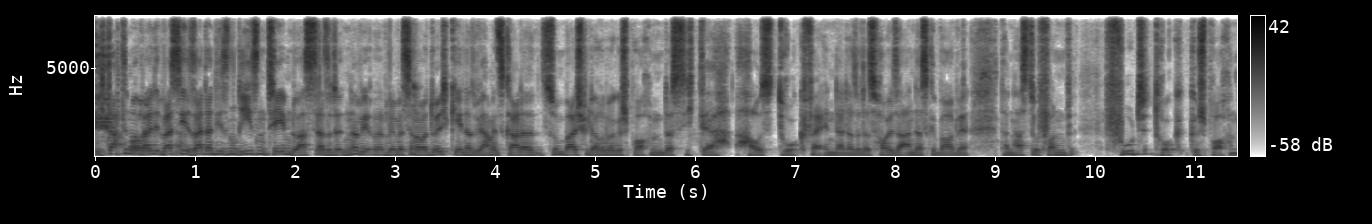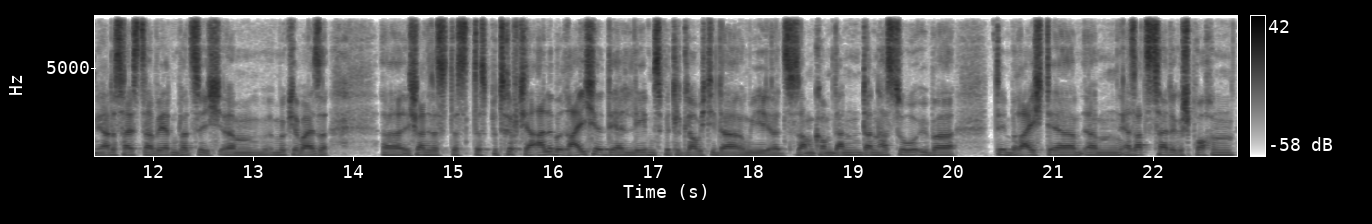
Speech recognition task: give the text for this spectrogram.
Ich dachte nur, weil, weißt du, ihr seid an diesen Riesenthemen, du hast, also, ne, wenn wir es ja nochmal durchgehen, also wir haben jetzt gerade zum Beispiel darüber gesprochen, dass sich der Hausdruck verändert, also dass Häuser anders gebaut werden. Dann hast du von Fooddruck gesprochen, ja. Das heißt, da werden plötzlich ähm, möglicherweise äh, ich weiß das, das, das betrifft ja alle Bereiche der Lebensmittel, glaube ich, die da irgendwie äh, zusammenkommen. Dann, dann hast du über den Bereich der ähm, Ersatzteile gesprochen.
